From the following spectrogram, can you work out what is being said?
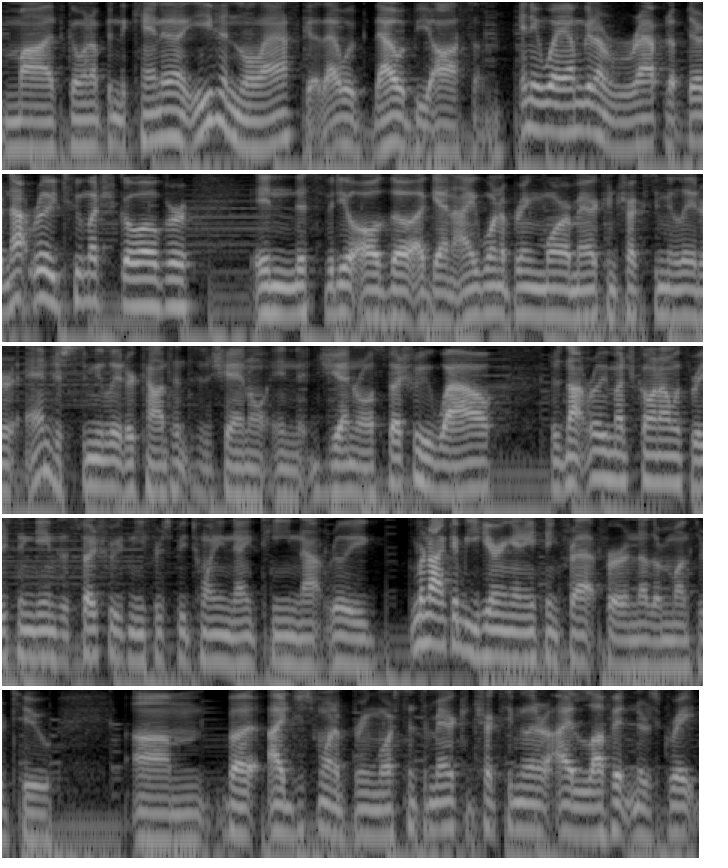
mods going up into Canada, even Alaska. That would that would be awesome. Anyway, I'm gonna wrap it up there. Not really too much to go over in this video, although again, I want to bring more American Truck Simulator and just simulator content to the channel in general, especially WoW. There's not really much going on with racing games, especially with Need for Speed 2019. Not really, we're not going to be hearing anything for that for another month or two. Um, but I just want to bring more. Since American Truck Simulator, I love it, and there's great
